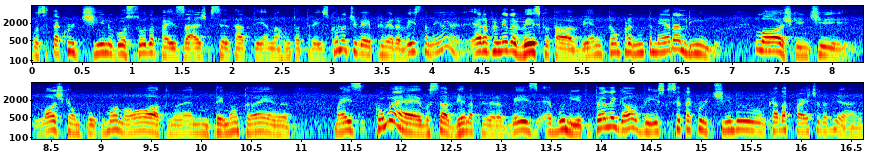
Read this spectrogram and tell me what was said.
você está curtindo, gostou da paisagem que você está tendo na Ruta 3. Quando eu tive a primeira vez também, era a primeira vez que eu estava vendo, então para mim também era lindo. Lógico, a gente, lógico é um pouco monótono, né? não tem montanha, mas como é, você está vendo a primeira vez, é bonito. Então é legal ver isso que você está curtindo cada parte da viagem.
